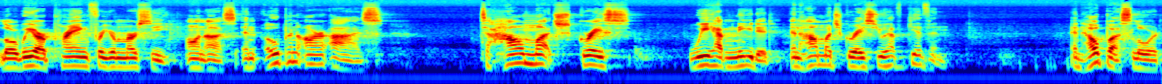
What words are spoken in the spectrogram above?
Lord, we are praying for your mercy on us and open our eyes to how much grace we have needed and how much grace you have given. And help us, Lord,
